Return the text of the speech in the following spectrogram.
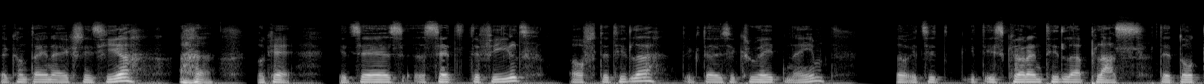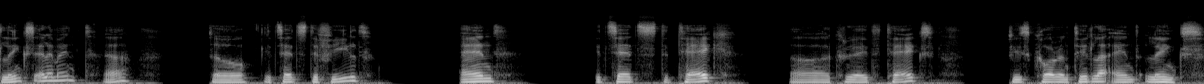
the container action is here. Okay it says uh, set the field of the tiddler. There is a create name. So it's it, it is current tiddler plus the dot links element yeah? So it sets the field and it sets the tag uh, create tags which is current tiddler and links.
